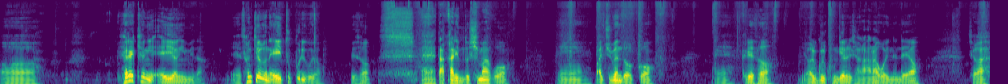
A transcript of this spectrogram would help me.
어 혈액형이 A형입니다. 예, 성격은 A2 뿌리고요. 그래서 에, 낯가림도 심하고 예, 말주변도 없고 예, 그래서 얼굴 공개를 잘 안 하고 있는데요. 제가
